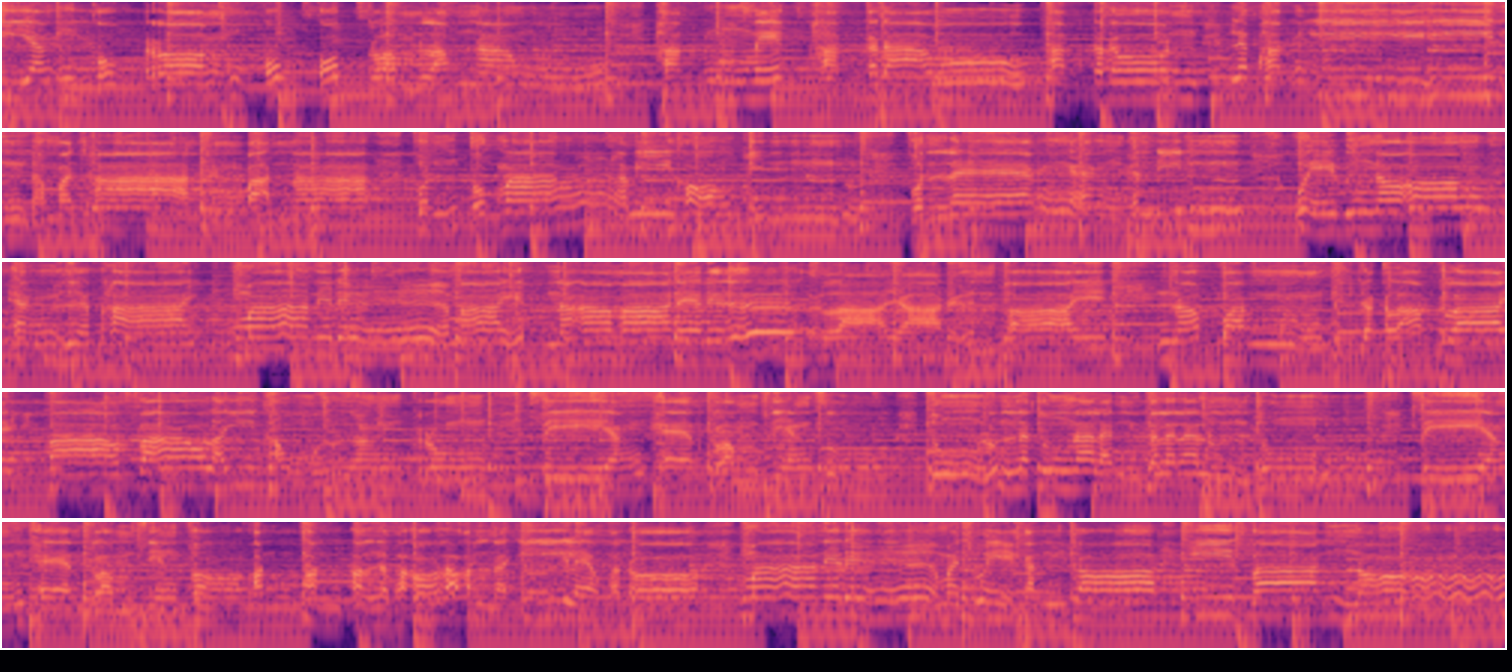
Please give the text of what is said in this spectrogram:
สียงกบร้องอบอบกล่อมลำเนา ผักเม็กผักกระดาว ผักกระโดน และผักอีนธรรมชาติแห่งบ้านนา ฝนตกมามีของกิน ฝนแรงแห่งแผ่นดินหวยบึงน้องแห่งเหือดหาย มาเนเด้อมาเฮ็ดนามาเนเด้อลายาเดินพาย นับวัน จะกลับกลายบ่าวสาวไหลเข้าเมืองกรุง เสียงแคนกล่อมเสียงสูงตุงลุนละตุงนาลันตะละละลุนตุง เสียงแคนกล่อมเสียงซออ่อนอ่อนอ่อนละพะออละอ่อนละอีแล้วพะดอมาเนเด้อมาช่วยกันก็อีสานเนอ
